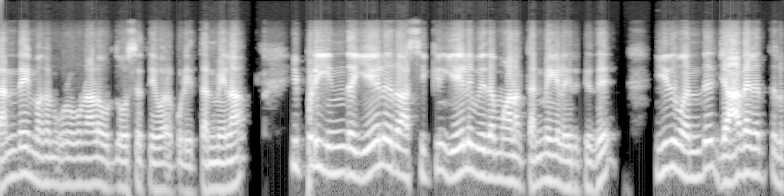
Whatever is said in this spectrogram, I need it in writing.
தந்தை மகன் உறவுனால ஒரு தோஷத்தை வரக்கூடிய தன்மைலாம், இப்படி இந்த ஏழு ராசிக்கும் ஏழு விதமான தன்மைகள் இருக்குது. இது வந்து ஜாதகத்தில்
